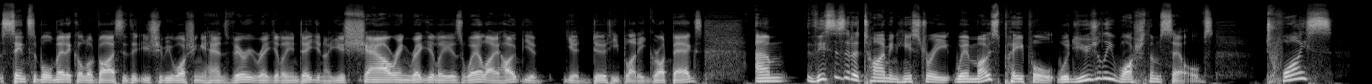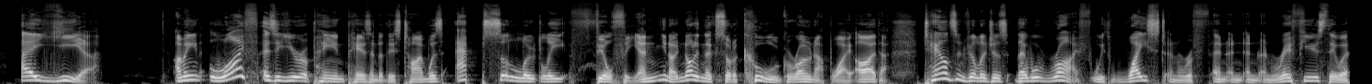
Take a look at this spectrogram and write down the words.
sensible medical advice is that you should be washing your hands very regularly indeed. You know, you're showering regularly as well, I hope, you, you dirty bloody grot bags. Um, this is at a time in history where most people would usually wash themselves twice a year. I mean, life as a European peasant at this time was absolutely filthy. And, you know, not in the sort of cool, grown up way either. Towns and villages, they were rife with waste and, ref- and, and, and refuse. There were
